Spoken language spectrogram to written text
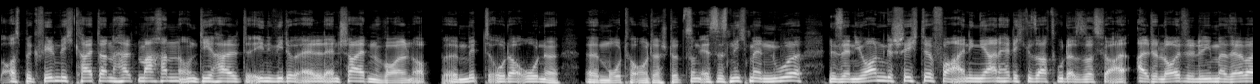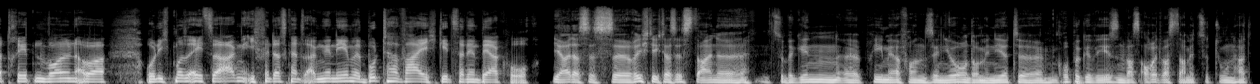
aus Bequemlichkeit dann halt machen und die halt individuell entscheiden wollen, ob äh, mit oder ohne äh, Motorunterstützung. Es ist nicht mehr nur eine Seniorengeschichte. Vor einigen Jahren hätte ich gesagt, gut, also das für alte Leute, die nicht mehr selber treten wollen, aber und ich muss echt sagen, ich finde das ganz angenehm. Butterweich geht's da den Berg hoch. Ja, das ist äh, richtig. Das ist eine zu Beginn äh, primär von Senioren dominierte Gruppe gewesen, was auch etwas damit zu tun hat,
